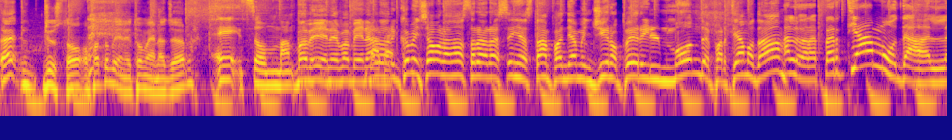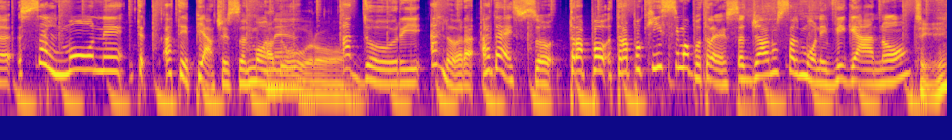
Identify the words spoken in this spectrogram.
Eh, giusto? Ho fatto bene, tuo manager? Eh, insomma. Va bene, va bene. Vabbè. Allora, incominciamo la nostra rassegna stampa, andiamo in giro per il mondo e partiamo da... Allora, partiamo dal salmone. A te piace il salmone? Adoro. Adori. Allora, adesso, tra, po- tra pochissimo potrai assaggiare un salmone vegano, Sì.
